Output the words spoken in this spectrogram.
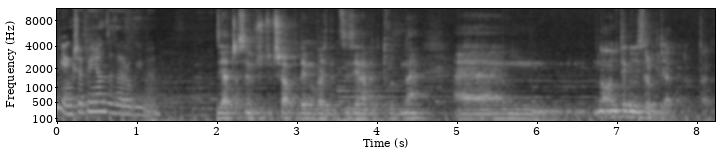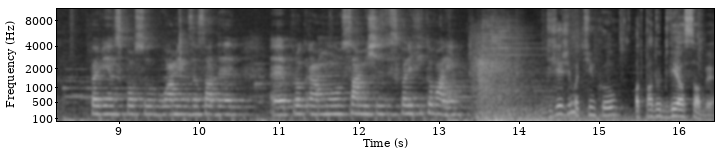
i większe pieniądze zarobimy. Ja czasem w życiu trzeba podejmować decyzje nawet trudne. No oni tego nie zrobili akurat, tak. W pewien sposób, łamiąc zasady e, programu, sami się zdyskwalifikowali. W dzisiejszym odcinku odpadły dwie osoby.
